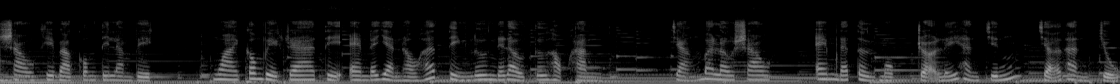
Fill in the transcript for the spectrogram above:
Sau khi vào công ty làm việc, ngoài công việc ra thì em đã dành hầu hết tiền lương để đầu tư học hành. Chẳng bao lâu sau em đã từ một trợ lý hành chính trở thành chủ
